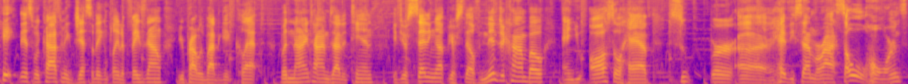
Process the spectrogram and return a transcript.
hit this with Cosmic just so they can play the face down, you're probably about to get clapped. But nine times out of 10, if you're setting up your stealth ninja combo and you also have super uh, heavy samurai soul horns,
